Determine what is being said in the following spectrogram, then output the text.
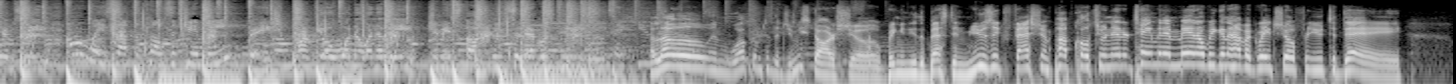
Always love the clothes of Jimmy. British punk, yo, I wanna be. Jimmy Star, new celebrity. Hello and welcome to the Jimmy Star Show, bringing you the best in music, fashion, pop culture, and entertainment. And man, are we going to have a great show for you today.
